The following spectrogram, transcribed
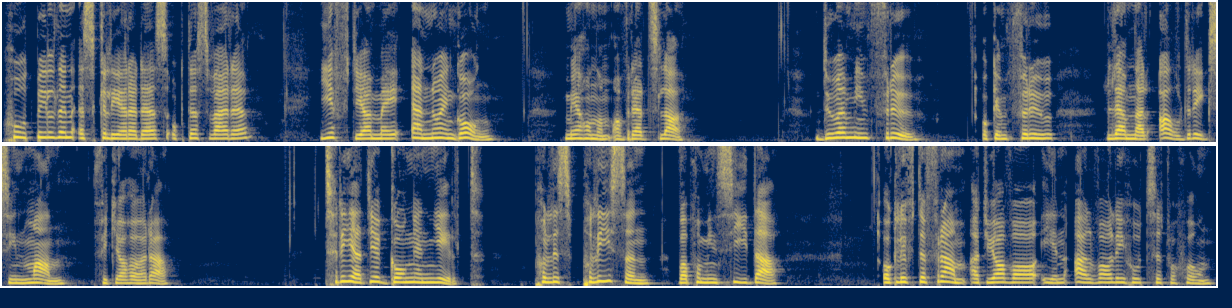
Hotbilden eskalerades och dessvärre gifte jag mig ännu en gång med honom av rädsla. Du är min fru och en fru lämnar aldrig sin man, fick jag höra. Tredje gången gilt. Polis, polisen var på min sida och lyfte fram att jag var i en allvarlig hotsituation.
